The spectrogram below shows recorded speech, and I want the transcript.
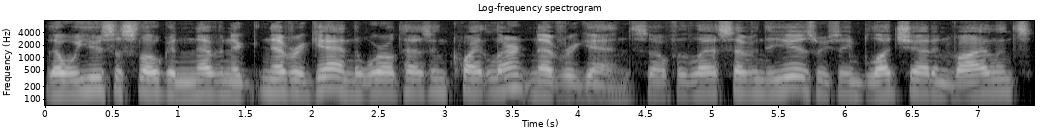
though we use the slogan never, never again, the world hasn't quite learned never again. So, for the last 70 years, we've seen bloodshed and violence.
